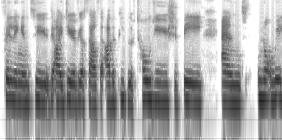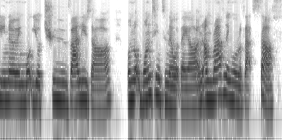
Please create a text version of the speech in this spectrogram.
filling into the idea of yourself that other people have told you you should be and not really knowing what your true values are or not wanting to know what they are and unraveling all of that stuff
